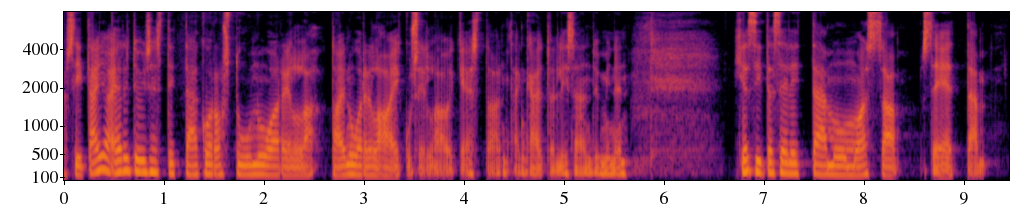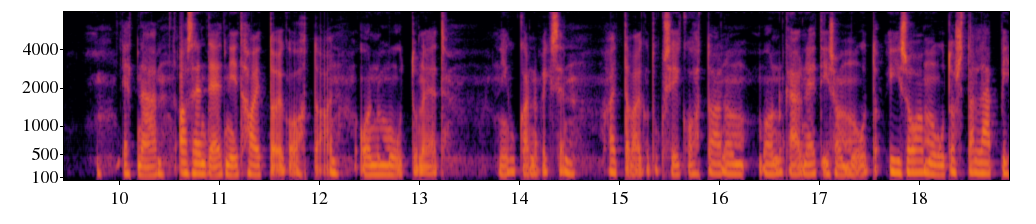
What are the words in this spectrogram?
sitä ja erityisesti tämä korostuu nuorilla tai nuorilla aikuisilla oikeastaan tämän käytön lisääntyminen. Ja sitä selittää muun muassa se, että, että nämä asenteet niitä haittoja kohtaan on muuttuneet, niin kuin kannabiksen haittavaikutuksia kohtaan on, on käyneet ison muuto, isoa muutosta läpi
